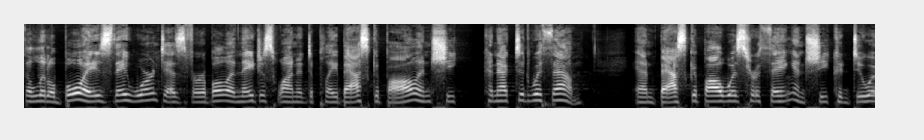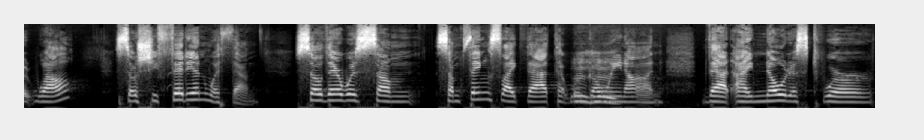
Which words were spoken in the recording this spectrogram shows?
the little boys, they weren't as verbal and they just wanted to play basketball and she connected with them and basketball was her thing and she could do it well. So she fit in with them. So there was some some things like that that were mm-hmm. going on that i noticed were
